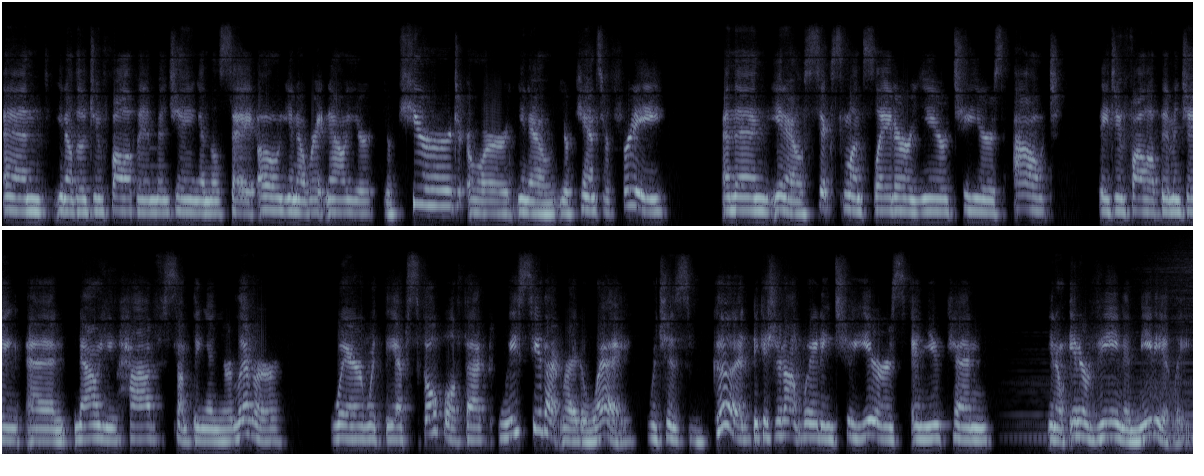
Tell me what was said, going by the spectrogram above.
and, you know, they'll do follow-up imaging and they'll say, oh, you know, right now you're you're cured or, you know, you're cancer free and then, you know, six months later, a year, two years out, they do follow up imaging. And now you have something in your liver where, with the abscopal effect, we see that right away, which is good because you're not waiting two years and you can, you know, intervene immediately.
